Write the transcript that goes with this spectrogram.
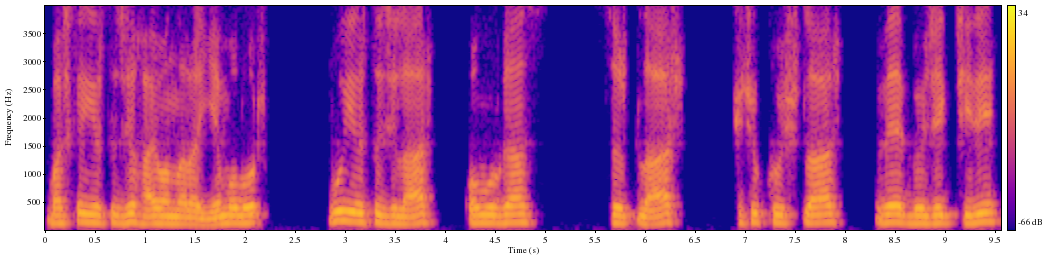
başka yırtıcı hayvanlara yem olur. Bu yırtıcılar omurga sırtlar, küçük kuşlar ve böcekçili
